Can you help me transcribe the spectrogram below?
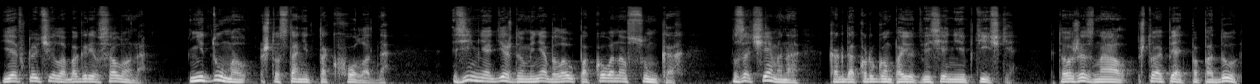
я включил обогрев салона. Не думал, что станет так холодно. Зимняя одежда у меня была упакована в сумках. Зачем она, когда кругом поют весенние птички? Кто же знал, что опять попаду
